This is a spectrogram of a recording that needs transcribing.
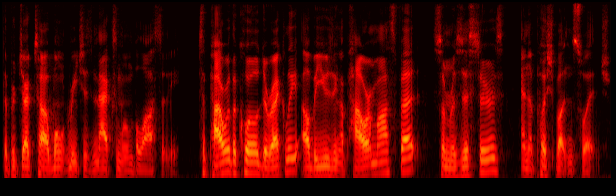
the projectile won't reach its maximum velocity. To power the coil directly, I'll be using a power MOSFET, some resistors, and a push button switch.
